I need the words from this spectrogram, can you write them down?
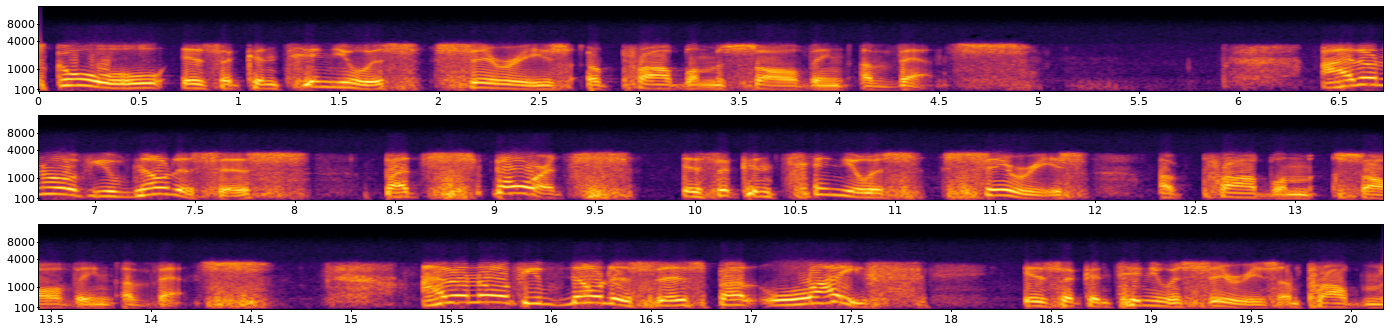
school is a continuous series of problem solving events. I don't know if you've noticed this, but sports is a continuous series of problem solving events. I don't know if you've noticed this, but life is a continuous series of problem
